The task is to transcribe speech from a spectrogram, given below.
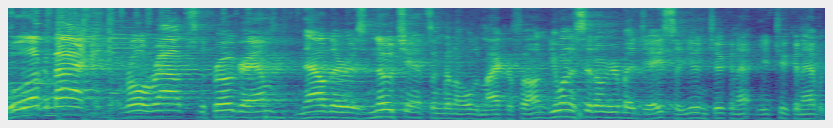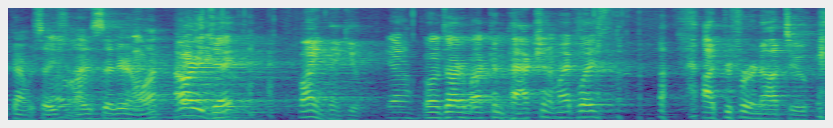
Welcome back. Rural Route to the program. Now there is no chance I'm going to hold a microphone. You want to sit over here by Jay so you and two can ha- you two can have a conversation. I just sit here and walk. How are you, Jay? Fine, thank you. Yeah. You want to talk about compaction at my place? I'd prefer not to.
